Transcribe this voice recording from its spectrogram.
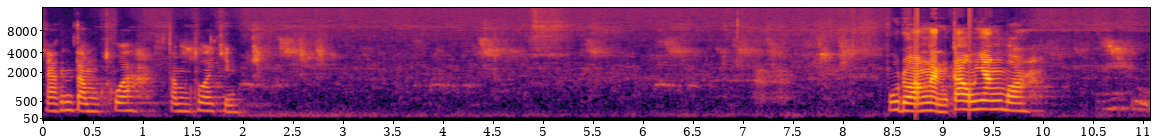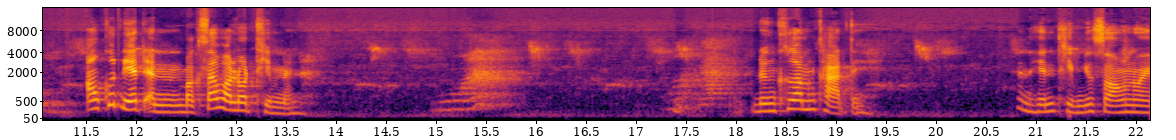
อยากกินตำทั่วตำทั่วกิน ปูดองอันเก่ายังบ่ เอาคือเด็ดอันบักซาวรสถิ่มนั่นน่ะดึงเครื่องมันขาดเลยเห็นถิมอยู่สองหน่วย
